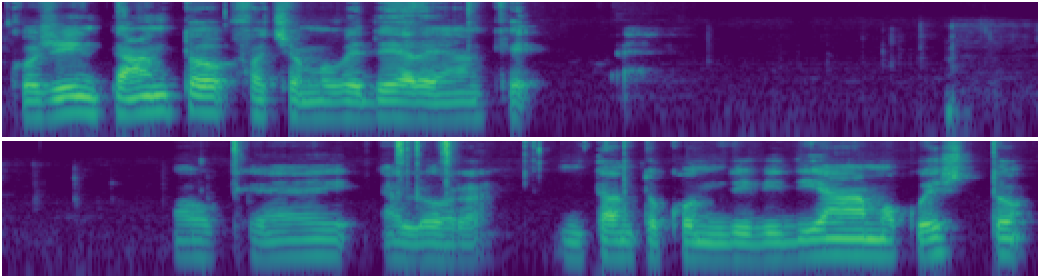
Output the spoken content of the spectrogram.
Così intanto facciamo vedere anche... Ok, allora intanto condividiamo questo.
